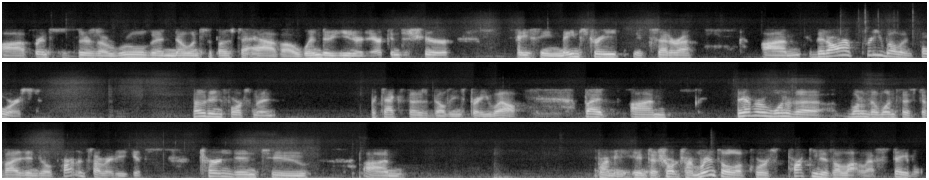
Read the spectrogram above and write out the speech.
Uh, for instance, there's a rule that no one's supposed to have a window unit air conditioner facing Main Street, etc., um, that are pretty well enforced. Code enforcement protects those buildings pretty well, but um, whenever one of the one of the ones that's divided into apartments already gets turned into um, pardon me, into short-term rental, of course, parking is a lot less stable.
